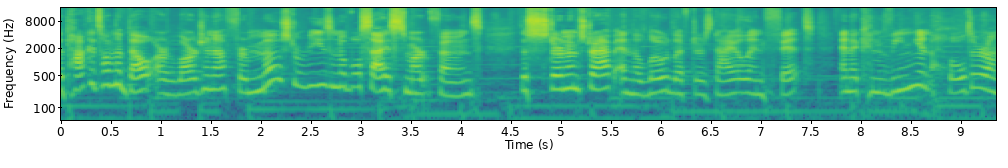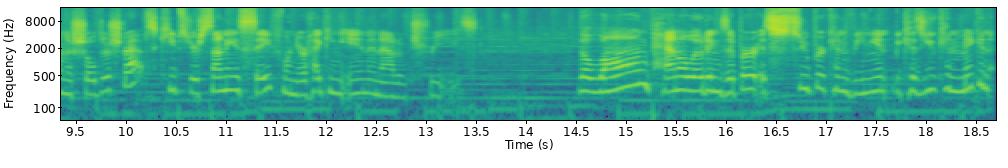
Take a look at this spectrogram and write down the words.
The pockets on the belt are large enough for most reasonable sized smartphones. The sternum strap and the load lifters dial in fit, and a convenient holder on the shoulder straps keeps your sunnies safe when you're hiking in and out of trees. The long panel loading zipper is super convenient because you can make an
